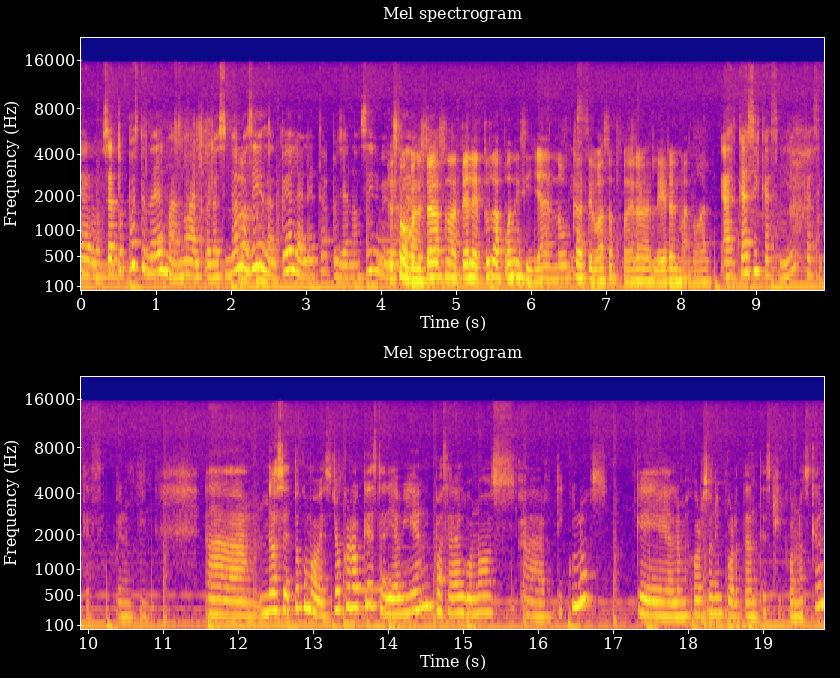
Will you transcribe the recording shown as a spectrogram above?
Claro, o sea, tú puedes tener el manual, pero si no lo sigues al pie de la letra, pues ya no sirve. Es como cuando estás en una tele, tú la pones y ya nunca te vas a poder a leer el manual. Ah, Casi, casi, ¿eh? Casi, casi, pero en fin. Ah, no sé, ¿tú cómo ves? Yo creo que estaría bien pasar algunos artículos que a lo mejor son importantes que conozcan.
